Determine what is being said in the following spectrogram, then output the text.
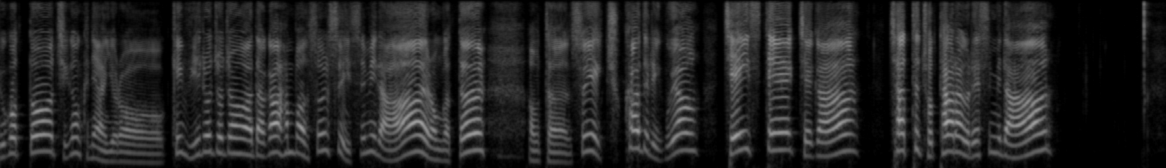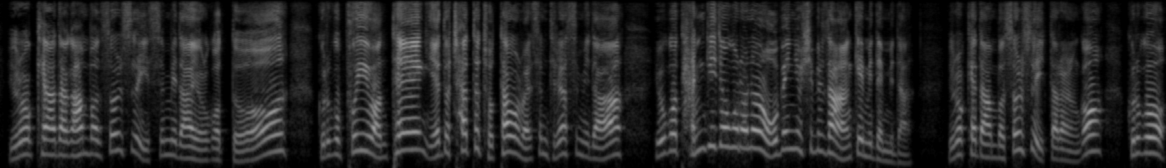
이것도 지금 그냥 이렇게 위로 조정하다가 한번 쏠 수 있습니다. 이런 것들. 아무튼 수익 축하드리고요. 제이스택 제가 차트 좋다라 그랬습니다. 이렇게 하다가 한번 쏠 수 있습니다. 요것도. 그리고 V1택 얘도 차트 좋다고 말씀드렸습니다. 요거 단기적으로는 560일 선 안 깨미 됩니다. 이렇게도 한번 쏠 수 있다라는 거. 그리고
